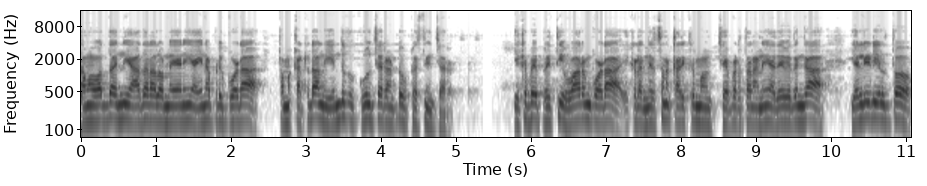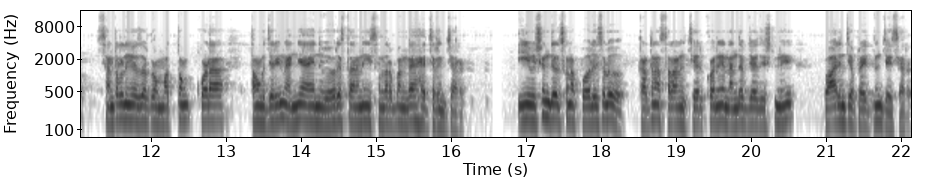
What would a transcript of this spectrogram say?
తమ వద్ద అన్ని ఆధారాలు ఉన్నాయని అయినప్పటికీ కూడా తమ కట్టడాలను ఎందుకు కూల్చారంటూ ప్రశ్నించారు. ఇకపై ప్రతి వారం కూడా ఇక్కడ నిరసన కార్యక్రమం చేపడతానని అదేవిధంగా ఎల్ఈడీలతో సెంట్రల్ నియోజకవర్గం మొత్తం కూడా తమకు జరిగిన అన్యాయాన్ని వివరిస్తానని సందర్భంగా హెచ్చరించారు. ఈ విషయం తెలుసుకున్న పోలీసులు ఘటనా స్థలానికి చేరుకొని నందేబ్ జగదీష్ని వారించే ప్రయత్నం చేశారు.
